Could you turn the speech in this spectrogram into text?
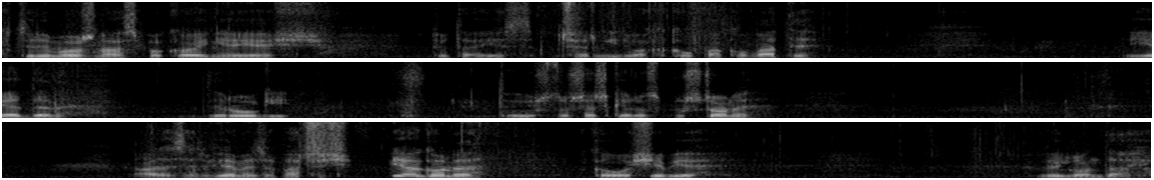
który można spokojnie jeść. Tutaj jest czernidłak kołpakowaty. Jeden, drugi. Tu już troszeczkę rozpuszczony. Ale zerwiemy zobaczyć jak one koło siebie wyglądają.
